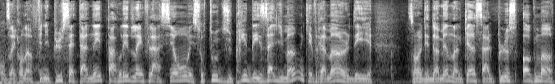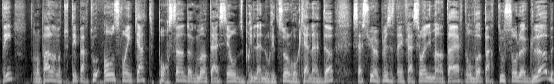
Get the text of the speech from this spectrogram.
On dirait qu'on n'en finit plus cette année de parler de l'inflation et surtout du prix des aliments, qui est vraiment un des c'est un des domaines dans lesquels ça a le plus augmenté. On parle en tout et partout 11,4% d'augmentation du prix de la nourriture au Canada. Ça suit un peu cette inflation alimentaire qu'on voit partout sur le globe,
